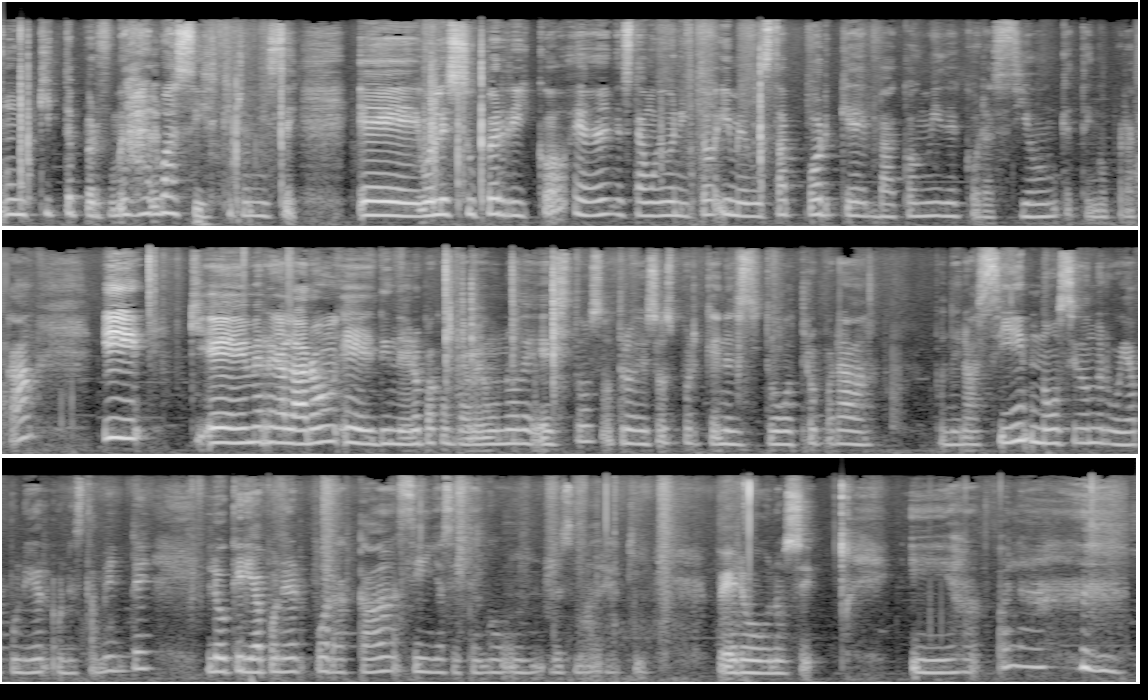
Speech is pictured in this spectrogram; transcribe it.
un kit de perfume, algo así, que yo ni sé. Eh, huele súper rico, ¿eh? está muy bonito y me gusta porque va con mi decoración que tengo por acá. Y eh, me regalaron eh, dinero para comprarme uno de estos, otro de esos, porque necesito otro para poner así. No sé dónde lo voy a poner, honestamente. Lo quería poner por acá. Sí, ya sé, tengo un desmadre aquí. Pero no sé. Y, hola.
